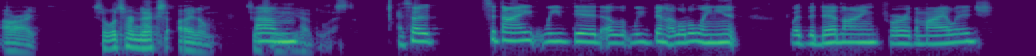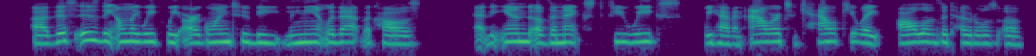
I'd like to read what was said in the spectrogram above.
All right. So what's our next item? Since you- Um, you have the list. So tonight we did a, we've been a little lenient with the deadline for the mileage. Uh, this is the only week we are going to be lenient with that because at the end of the next few weeks we have an hour to calculate all of the totals of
